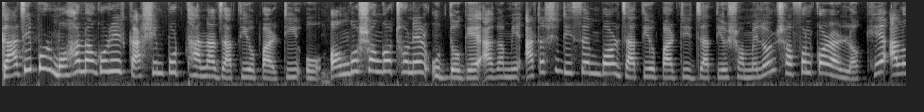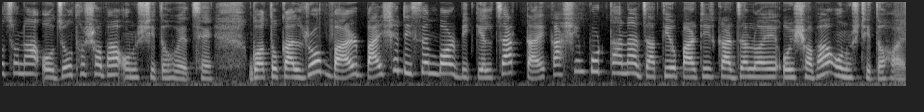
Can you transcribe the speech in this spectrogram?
গাজীপুর মহানগরীর কাশিমপুর থানা জাতীয় পার্টি ও অঙ্গ সংগঠনের উদ্যোগে আগামী আটাশে ডিসেম্বর জাতীয় পার্টির জাতীয় সম্মেলন সফল করার লক্ষ্যে আলোচনা ও যৌথ সভা অনুষ্ঠিত হয়েছে। গতকাল রোববার বাইশে ডিসেম্বর বিকেল চারটায় কাশিমপুর থানা জাতীয় পার্টির কার্যালয়ে ওই সভা অনুষ্ঠিত হয়।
